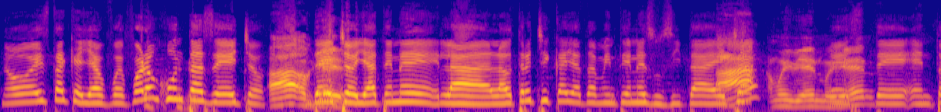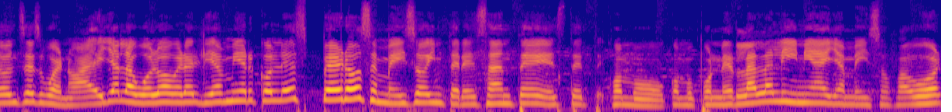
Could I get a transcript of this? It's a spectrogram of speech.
No, esta que ya fue. Fueron juntas, de hecho. Ah. De hecho, ya tiene, la, la otra chica ya también tiene su cita hecha. Ah, muy bien, muy bien. Este, entonces, bueno, a ella la vuelvo a ver el día miércoles, pero se me hizo interesante este como, como ponerla a la línea. Ella me hizo favor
